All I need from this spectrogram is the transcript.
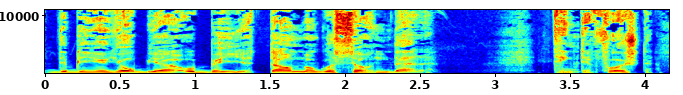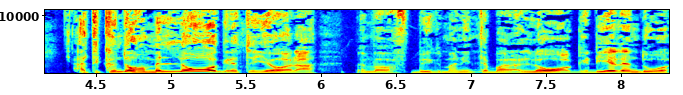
det blir ju jobbigare att byta om de går sönder. Tänkte först att det kunde ha med lagret att göra, men varför bygger man inte bara lagerdelen då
